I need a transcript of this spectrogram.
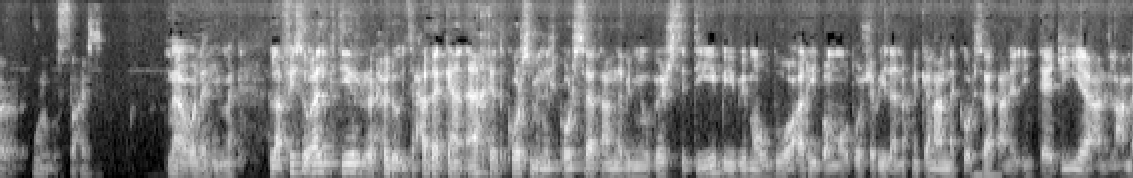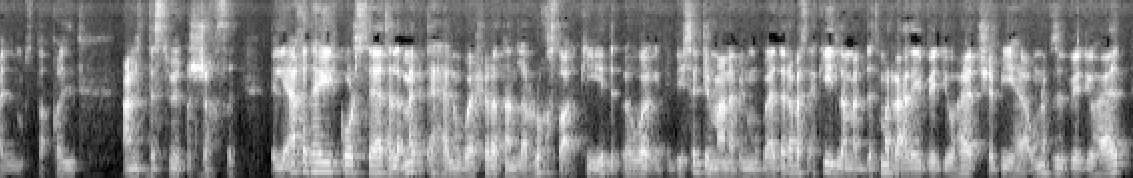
أقول القصة هي لا ولا يهمك. لا في سؤال كتير حلو. إذا حدا كان آخذ كورس من الكورسات عندنا بال university بموضوع قريب أو موضوع شبيه لأنه إحنا كان عندنا كورسات عن الإنتاجية عن العمل المستقل عن التسويق الشخصي. اللي أخذ هاي الكورسات هلأ ما بتأهل مباشرة للرخصة أكيد هو بده يسجل معنا بالمبادرة بس أكيد لما بدها تمر عليه فيديوهات شبيهة أو نفس الفيديوهات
